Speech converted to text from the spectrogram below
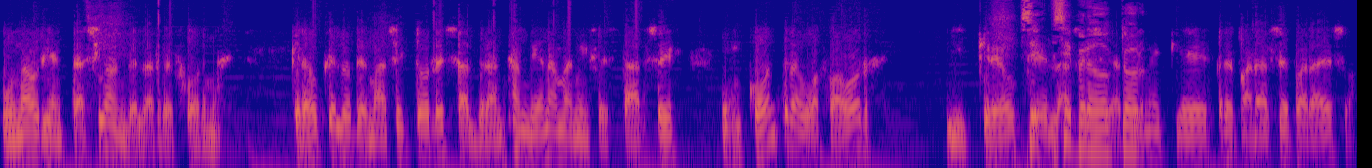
Una orientación de las reformas. Creo que los demás sectores saldrán también a manifestarse en contra o a favor. Y creo que la pero tiene que prepararse para eso.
